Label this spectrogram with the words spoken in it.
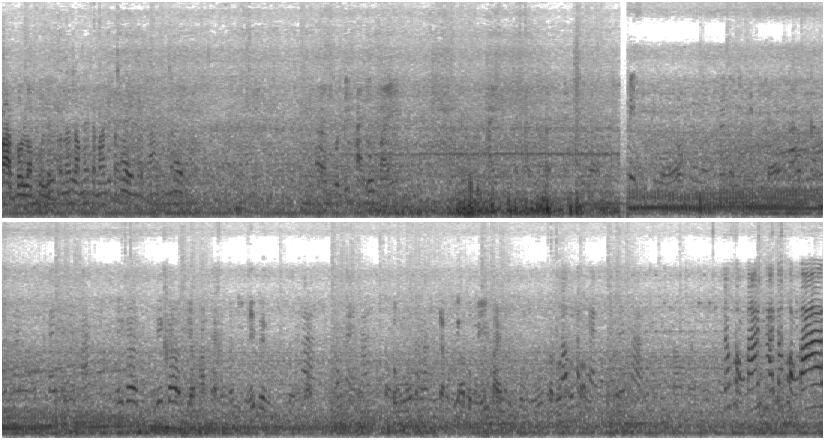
ปากโดนล็อกคนเลยตอนนั้นเราไม่สามารถที่จะใช่ครับใช่เอ่คุณที่ถ่ายรูปไว้วนี่ก็นี่ก็เดี๋ยวทำแผนกันอีกนิดนึงค่ะตรงไหนคะ ตรงนู้นนะฮะจากวิ่งตรงนี้ไปถึงตรงนู้นตรงเรานู้นทำแผนตรงนู้นด้วยค่ะ เจ้าของบ้านคะ เจ้าของบ้าน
